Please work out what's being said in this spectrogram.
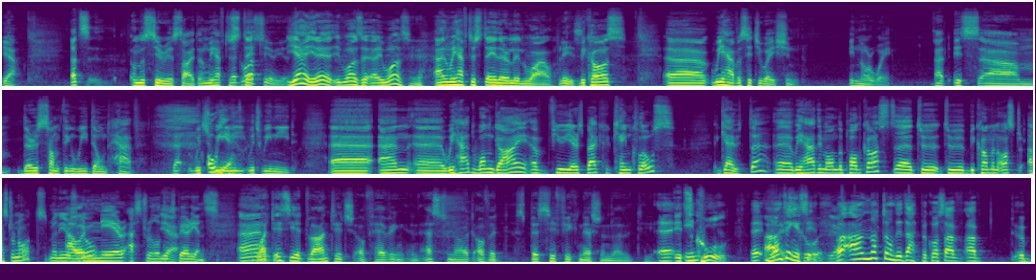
Yeah, that's uh, on the serious side, and we have to That stay. was serious. Yeah, yeah, it was. Uh, it was, and we have to stay there a little while, Please. because uh, we have a situation in Norway that is um, there is something we don't have. That, which Oh, we yeah. need, which we need, uh, and uh, we had one guy a few years back who came close, Gaute. Uh, we had him on the podcast uh, to to become an ast- astronaut many years Our ago. near astronaut Yeah. experience. And what is the advantage of having an astronaut of a specific nationality? Uh, It's in- cool. Uh, Ah, one thing it's is, cool, uh, yeah. well, uh, not only that, because I've, I've uh,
